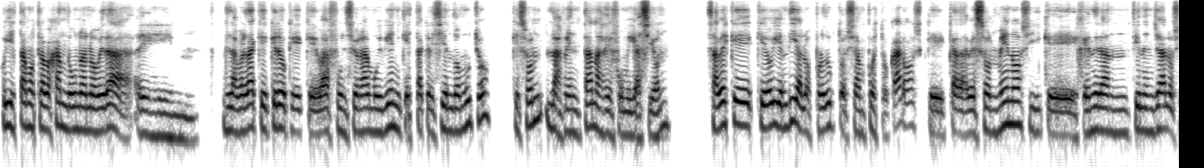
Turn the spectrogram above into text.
hoy estamos trabajando una novedad, eh, la verdad que creo que, que va a funcionar muy bien y que está creciendo mucho, que son las ventanas de fumigación. Sabes que, hoy en día los productos se han puesto caros, que cada vez son menos y que generan, tienen ya los,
